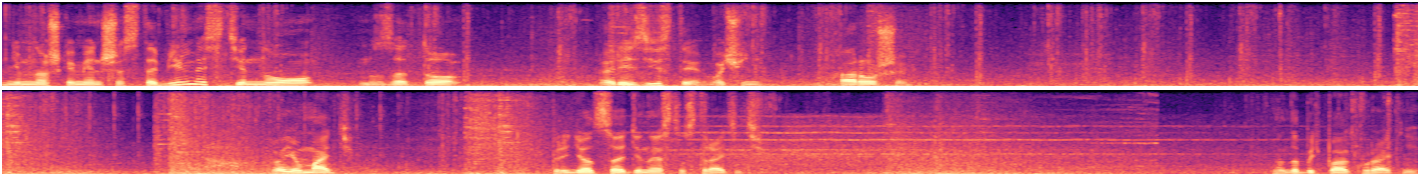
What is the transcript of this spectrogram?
Немножко меньше стабильности, но зато резисты очень хорошие. Твою мать. Придется один эстус тратить. Надо быть поаккуратней.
